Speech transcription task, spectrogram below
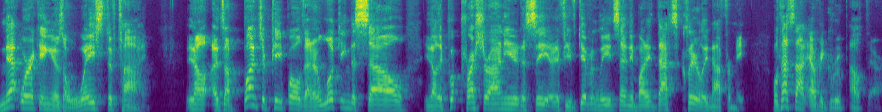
networking is a waste of time. You know, it's a bunch of people that are looking to sell. You know, they put pressure on you to see if you've given leads to anybody. That's clearly not for me. Well, that's not every group out there.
